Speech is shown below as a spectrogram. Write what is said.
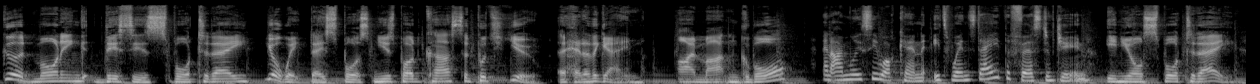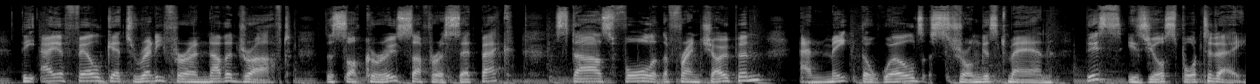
Good morning. This is Sport Today, your weekday sports news podcast that puts you ahead of the game. I'm Martin Gabor. And I'm Lucy Watkin. It's Wednesday, the 1st of June. In your Sport Today, the AFL gets ready for another draft. The Socceroos suffer a setback. Stars fall at the French Open and meet the world's strongest man. This is your Sport Today.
